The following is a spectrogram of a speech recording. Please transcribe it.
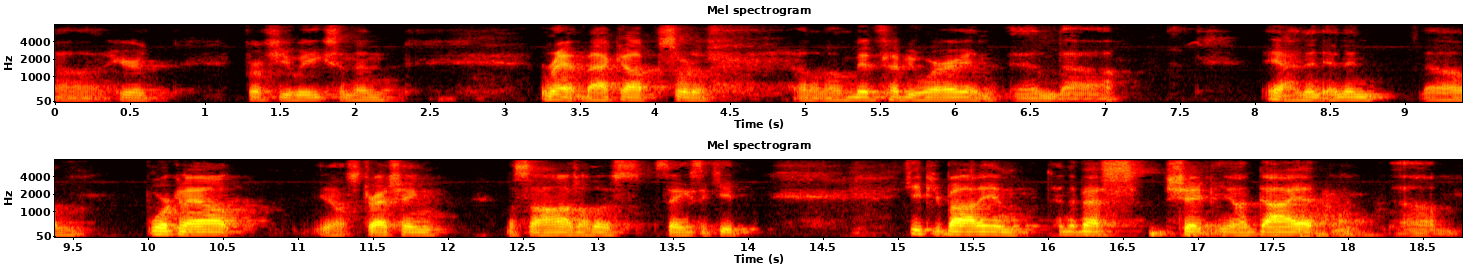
uh, here for a few weeks, and then ramp back up, sort of, I don't know, mid February, and and uh, yeah, and then and then um, working out, you know, stretching, massage, all those things to keep keep your body in, in the best shape. You know, diet. Um,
